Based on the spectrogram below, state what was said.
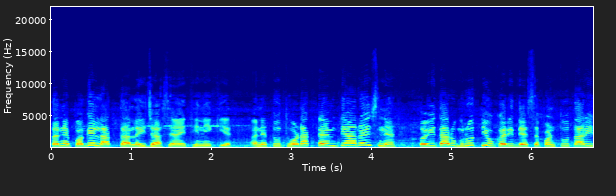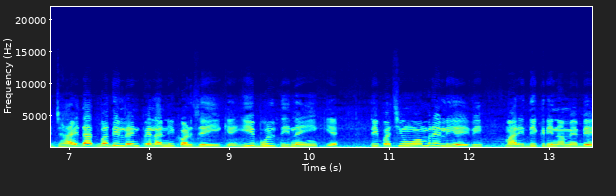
તને પગે લાગતા લઈ જશે અહીંથી નીકળે અને તું થોડાક ટાઈમ ત્યાં રહીશ ને તો એ તારું મૃત્યુ કરી દેશે, પણ તું તારી જાયદાદ બધી લઈને પહેલાં નીકળજે એ કે. એ ભૂલતી નહીં કે. તે પછી હું અમરેલી આવી, મારી દીકરીને અમે બે.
